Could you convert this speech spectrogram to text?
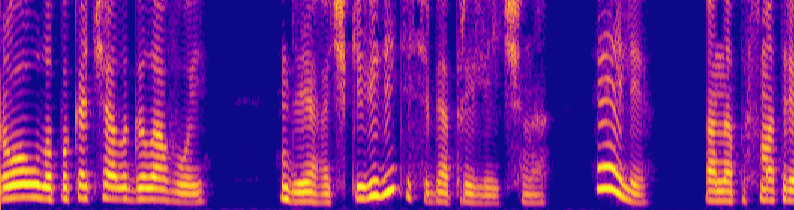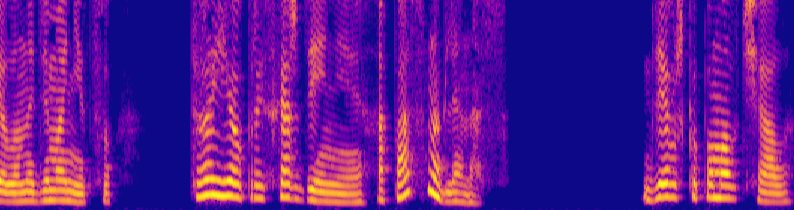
Роула покачала головой. «Девочки, ведите себя прилично. Элли!» — она посмотрела на демоницу. «Твое происхождение опасно для нас?» Девушка помолчала.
